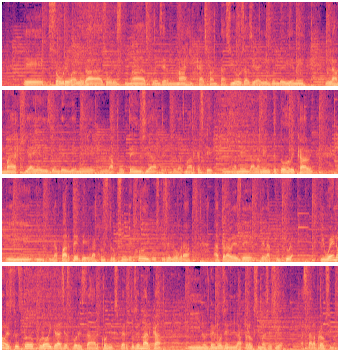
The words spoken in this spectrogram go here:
eh, sobrevaloradas, sobreestimadas, pueden ser mágicas, fantasiosas y ahí es donde viene la magia y ahí es donde viene la potencia de, las marcas que, a la mente todo le cabe y, la parte de la construcción de códigos que se logra a través de, de la cultura. Y bueno, esto es todo por hoy. Gracias por estar con expertos en marca y nos vemos en la próxima sesión. Hasta la próxima.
